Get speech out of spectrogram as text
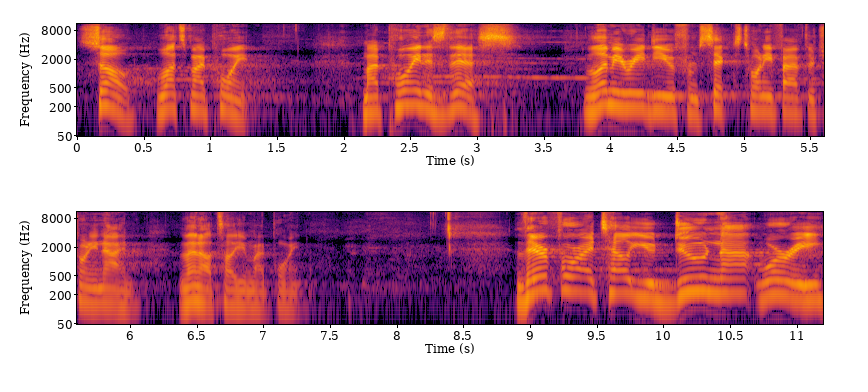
So, what's my point? My point is this. Let me read to you from 6 25 through 29, and then I'll tell you my point. Therefore, I tell you, do not worry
